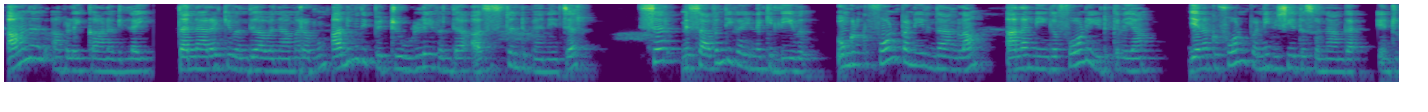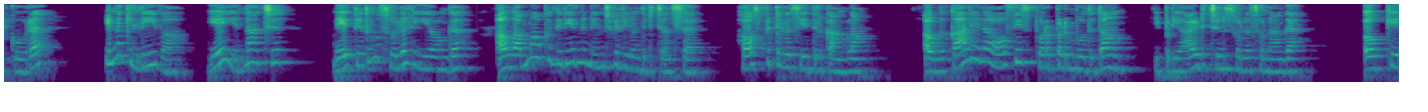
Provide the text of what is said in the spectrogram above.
ஆனால் அவளை காணவில்லை. தன் அறைக்கு வந்து அவன் அமரவும் அனுமதி பெற்று உள்ளே வந்த assistant manager sir miss Avanthika இன்னைக்கு லீவு உங்களுக்கு ஃபோன் பண்ணியிருந்தாங்களாம். ஆனா நீங்க போனை எடுக்கலையாம். எனக்கு ஃபோன் பண்ணி விஷயத்த சொன்னாங்க என்று கூற இன்னைக்கு லீவா ஏன் என்னாச்சு? நேத்து எதுவும் சொல்லலையே அவங்க. அவங்க அம்மாவுக்கு திடீர்னு நெஞ்சுவலி வந்துடுச்சான் சார் ஹாஸ்பிட்டல்ல சேர்த்திருக்காங்களாம். அவங்க காலையில ஆபீஸ் புறப்படும் போதுதான் இப்படி ஆயிடுச்சுன்னு சொல்ல சொன்னாங்க. ஓகே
